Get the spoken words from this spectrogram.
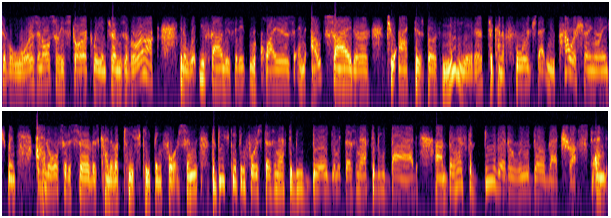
civil wars and also historically in terms of Iraq. You know, what you found is that it requires an outsider to act as both mediator to kind of forge that new power sharing arrangement and also to serve as kind of a peacekeeping force. And the peacekeeping force doesn't have to be big and it doesn't have to be bad, um, but it has to be there to rebuild that trust. And,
